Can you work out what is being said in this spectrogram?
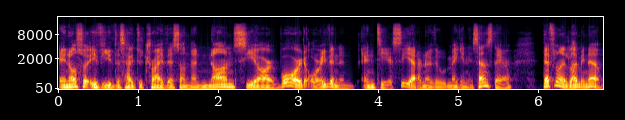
And also if you decide to try this on a non-CR board or even an NTSC, I don't know if it would make any sense there, definitely let me know.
